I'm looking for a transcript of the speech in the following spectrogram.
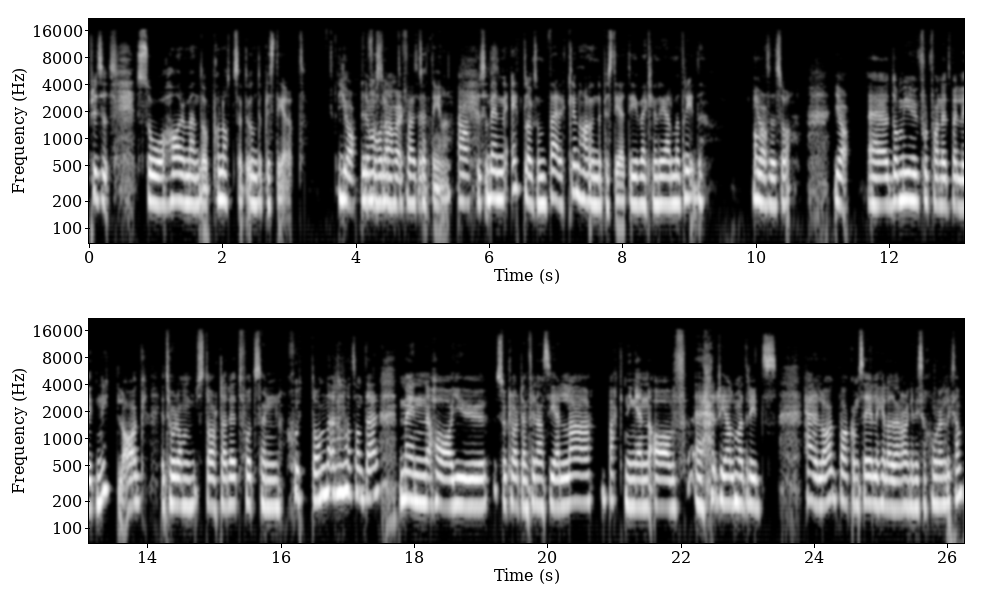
precis. så har de ändå på något sätt underpresterat Ja, det måste man verkligen säga. förutsättningarna. Ja, precis. Men ett lag som verkligen har underpresterat är ju verkligen Real Madrid. Om Ja. man säger så. Ja, eh, de är ju fortfarande ett väldigt nytt lag. Jag tror de startade 2017 eller något sånt där. Men har ju såklart den finansiella backningen av eh, Real Madrids herrlag bakom sig, eller hela den organisationen liksom.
